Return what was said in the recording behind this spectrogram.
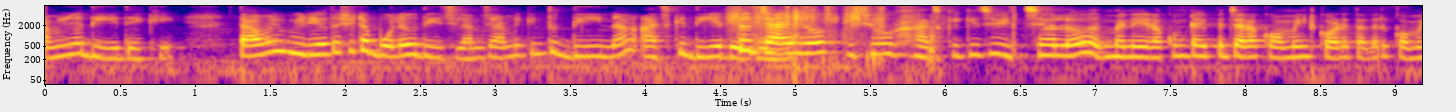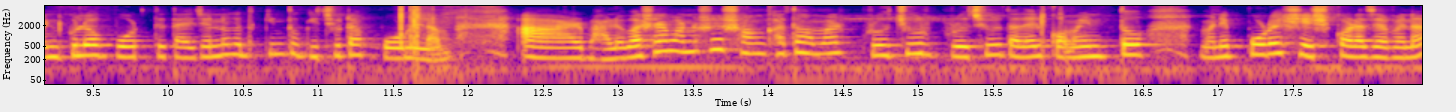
আমিও দিয়ে দেখি। তাও আমি ভিডিওতে সেটা বলেও দিয়েছিলাম যে আমি কিন্তু দিই না আজকে দিয়ে দিই তো যাই হোক কিছু আজকে কিছু ইচ্ছে হলো মানে এরকম টাইপের যারা কমেন্ট করে তাদের কমেন্টগুলো পড়তে তাই জন্য কিন্তু কিছুটা পড়লাম। আর ভালোবাসার মানুষের সংখ্যা তো আমার প্রচুর প্রচুর। তাদের কমেন্ট তো মানে পড়ে শেষ করা যাবে না।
